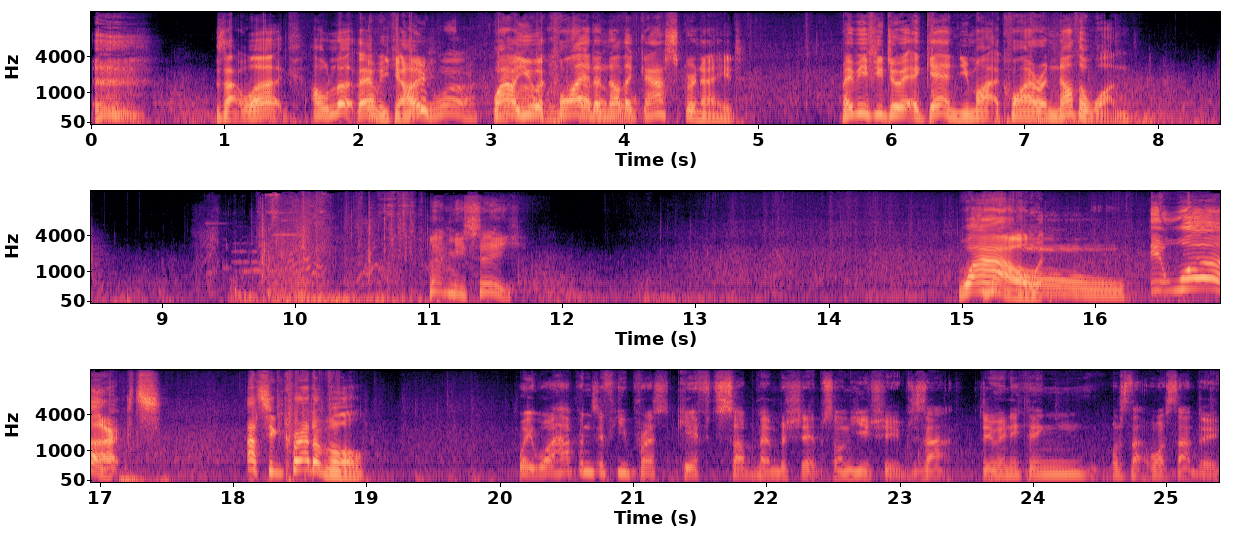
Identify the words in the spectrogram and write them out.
does that work? Oh look, there we go. It worked. Wow, you Wow, acquired another gas grenade. Maybe if you do it again, you might acquire another one. Let me see. Wow, Oh, it worked. That's incredible. Wait, what happens if you press gift sub memberships on YouTube? Does that do anything? What's that? What's that do?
